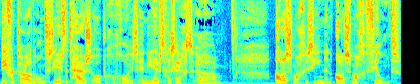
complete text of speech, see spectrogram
die vertrouwde ons, die heeft het huis opengegooid... en die heeft gezegd, uh, alles mag gezien en alles mag gefilmd.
